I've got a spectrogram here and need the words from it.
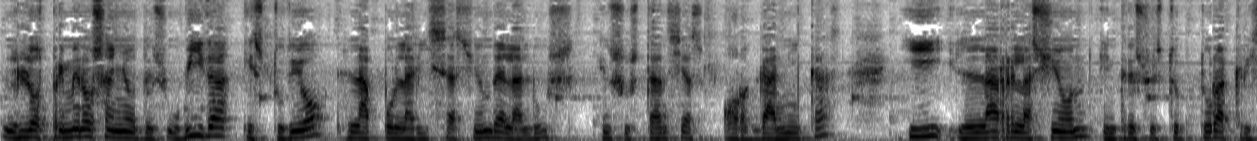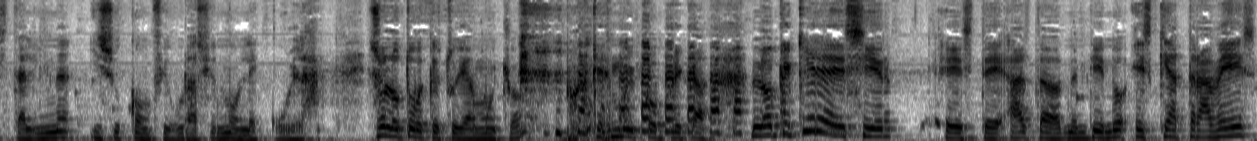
Los primeros años de su vida estudió la polarización de la luz en sustancias orgánicas y la relación entre su estructura cristalina y su configuración molecular. Eso lo tuve que estudiar mucho porque es muy complicado. Lo que quiere decir, este, hasta donde entiendo, es que a través,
